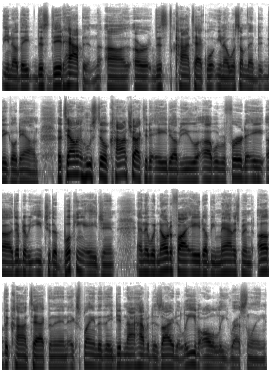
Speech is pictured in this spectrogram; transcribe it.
you know they this did happen, uh, or this contact, will- you know, was something that did, go down. The talent who's still contracted to AEW uh, would refer to a, uh, WWE to their booking agent, and they would notify AEW management of the contact, and then explain that they did not have a desire to leave All Elite Wrestling.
